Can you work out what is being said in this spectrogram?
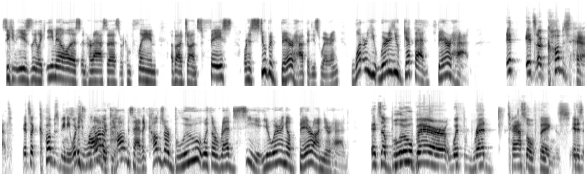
so you can easily like email us and harass us or complain about John's face or his stupid bear hat that he's wearing. What are you? Where did you get that bear hat? It it's a Cubs hat. It's a Cubs beanie. What is it's wrong not a? Cubs hat. The Cubs are blue with a red C. You're wearing a bear on your head. It's a blue bear with red tassel things. It is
